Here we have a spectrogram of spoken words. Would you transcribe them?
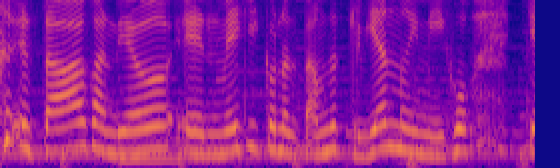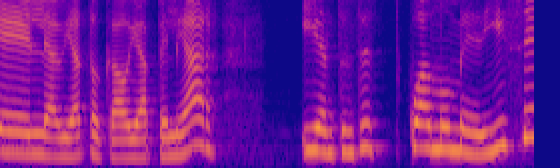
estaba Juan Diego en México, nos estábamos escribiendo y me dijo que le había tocado ya pelear. Y entonces, cuando me dice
